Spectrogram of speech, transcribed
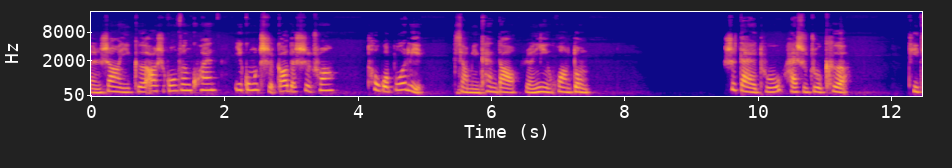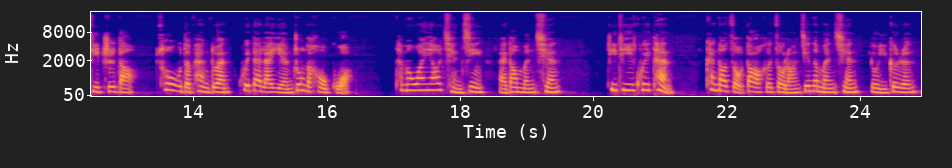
门上一个二十公分宽、一公尺高的视窗，透过玻璃，小明看到人影晃动。是歹徒还是住客？T T 知道错误的判断会带来严重的后果。他们弯腰前进，来到门前。T T 窥探，看到走道和走廊间的门前有一个人。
